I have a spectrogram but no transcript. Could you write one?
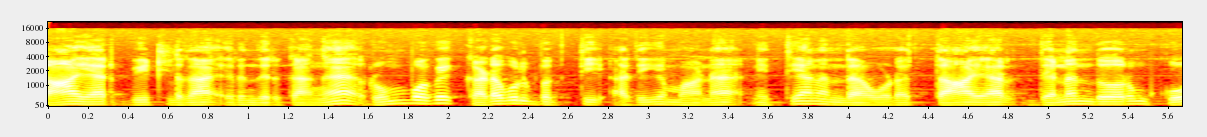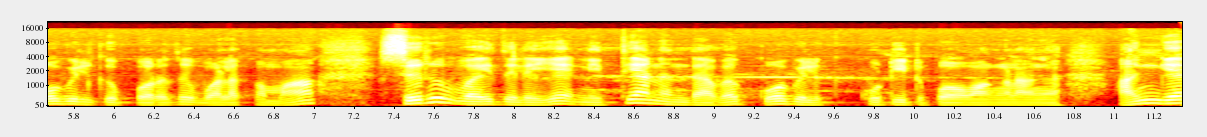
தாயார் வீட்டில் தான் இருந்திருக்காங்க. ரொம்பவே கடவுள் பக்தி அதிகமான நித்யானந்தாவோட தாயார் மாதந்தோறும் கோவிலுக்கு போகிறது வழக்கமாக சிறு வயதிலேயே நித்யானந்தாவை கோவிலுக்கு கூட்டிகிட்டு போவாங்களாங்க. அங்கே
